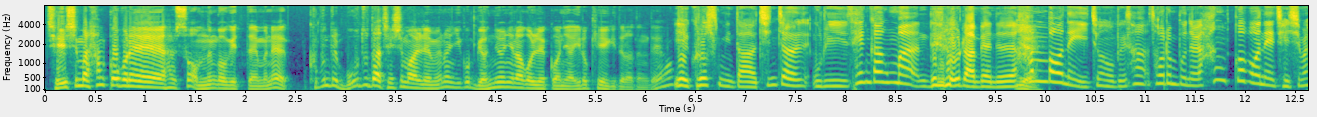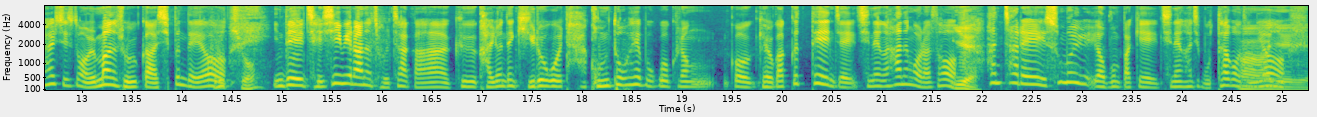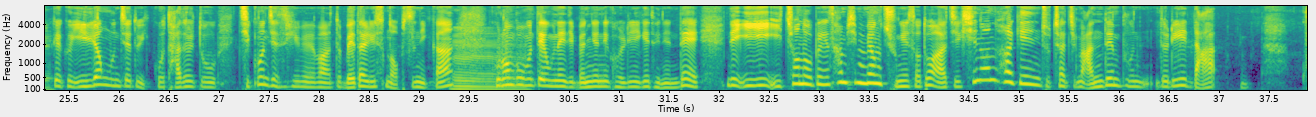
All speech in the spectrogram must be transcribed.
재심을 한꺼번에 할 수 없는 거기 때문에 그분들 모두 다 재심하려면은 이거 몇 년이나 걸릴 거냐 이렇게 얘기들 하던데요. 예, 그렇습니다. 진짜 우리 생각만 대로라면은 예. 한 번에 2,530분을 한꺼번에 재심을 할 수 있으면 얼마나 좋을까 싶은데요. 그렇죠. 근데 재심이라는 절차가 그 관련된 기록을 다 검토해보고 그런 거 결과 끝에 이제 진행을 하는 거라서 예. 한 차례 스물여 분밖에 진행하지 못하거든요. 아, 예, 예. 그, 그 인력 문제도 있고 다들 또 직권 재심에만 또 매달릴 수는 없으니까 음. 그런 부분 때문에 이제 몇 년이 걸리게 되는데 근데 이 2,530명 중에서도 아직 신원 확인조차 지금 안 된 분들이 나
